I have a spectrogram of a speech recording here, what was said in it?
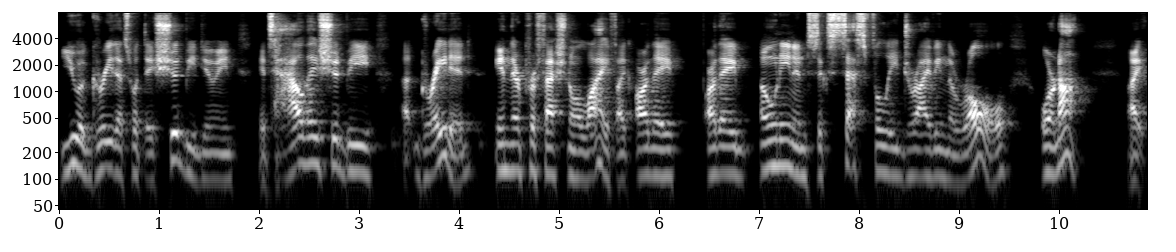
You agree that's what they should be doing. It's how they should be uh, graded in their professional life. Like, are they are they owning and successfully driving the role or not? Like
